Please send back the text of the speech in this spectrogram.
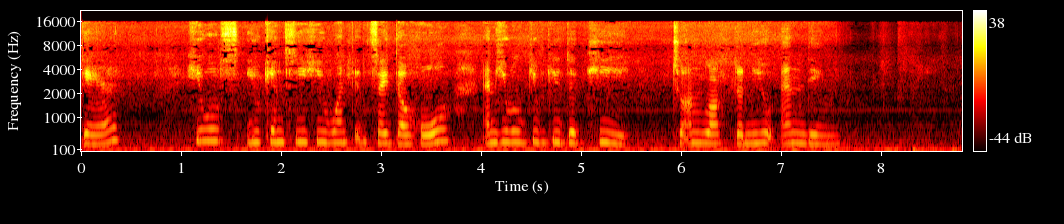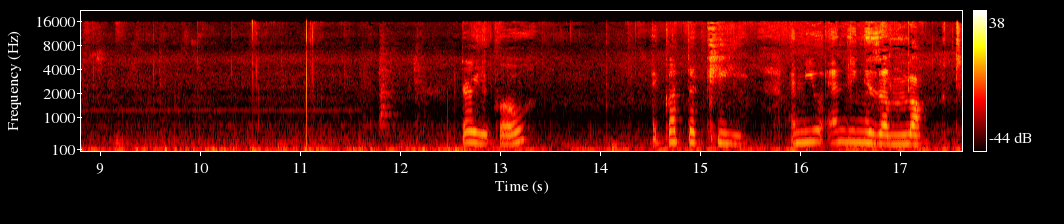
there he will you can see he went inside the hole and he will give you the key to unlock the new ending. There you go. I got the key. A new ending is unlocked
